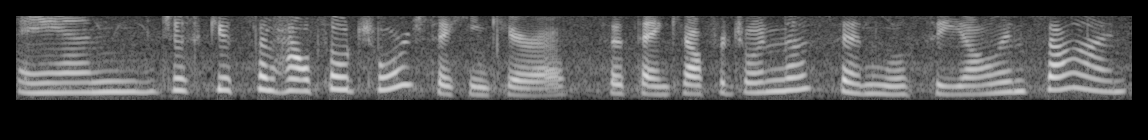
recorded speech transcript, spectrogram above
and just get some household chores taken care of. So thank y'all for joining us and we'll see y'all inside.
